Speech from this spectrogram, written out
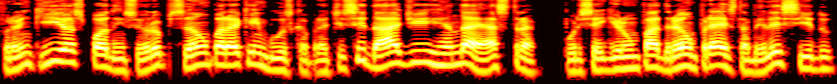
Franquias podem ser opção para quem busca praticidade e renda extra. Por seguir um padrão pré-estabelecido,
